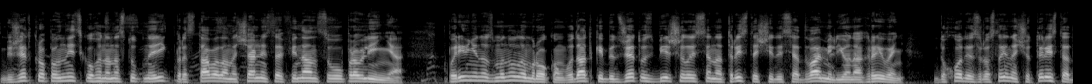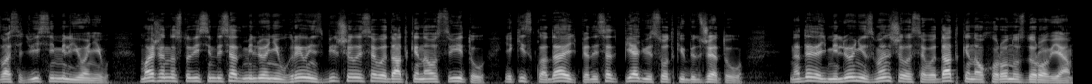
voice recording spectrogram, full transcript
Бюджет Кропивницького на наступний рік представила начальниця фінансового управління. Порівняно з минулим роком видатки бюджету збільшилися на 362 мільйона гривень. Доходи зросли на 428 мільйонів. Майже на 180 мільйонів гривень збільшилися видатки на освіту, які складають 55% бюджету. На 9 мільйонів зменшилися видатки на охорону здоров'я.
